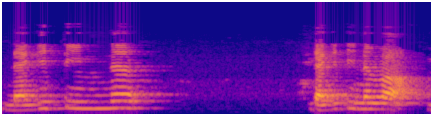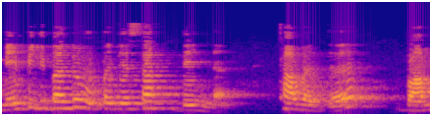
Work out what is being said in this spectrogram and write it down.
නැගිටින්න නැගිටිනවා මේ පිළිබඳව උපදේශක් දෙන්න. තවද වම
